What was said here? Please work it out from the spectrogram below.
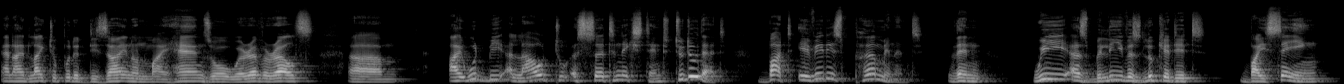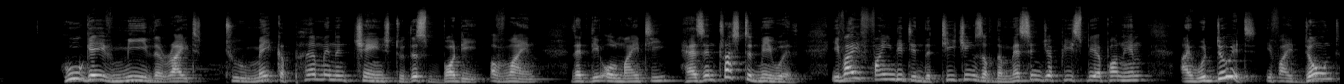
and I'd like to put a design on my hands or wherever else, um, I would be allowed to a certain extent to do that. But if it is permanent, then we as believers look at it by saying, who gave me the right to make a permanent change to this body of mine that the Almighty has entrusted me with. If I find it in the teachings of the Messenger, peace be upon him, I would do it. If I don't,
